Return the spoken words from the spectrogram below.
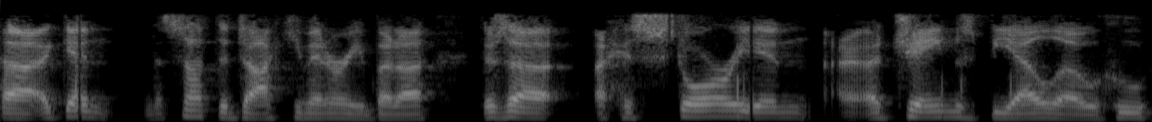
uh, again, that's not the documentary, but uh, there's a, a historian, uh, James Bielo, who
